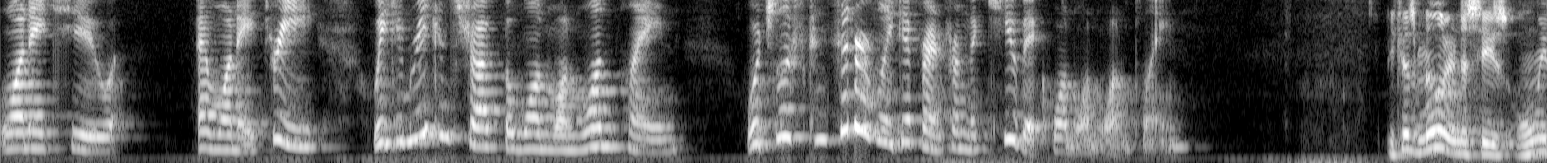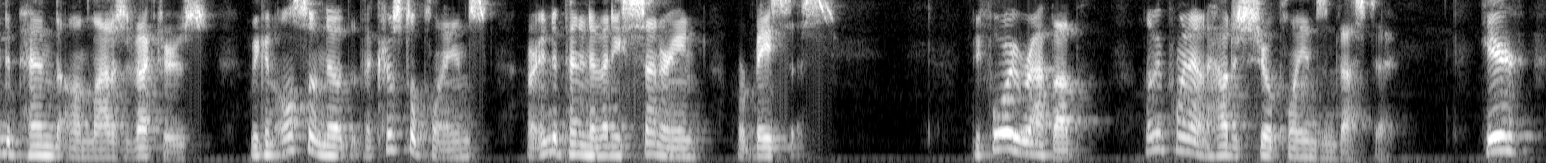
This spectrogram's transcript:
1a2, and 1a3, we can reconstruct the 111 plane, which looks considerably different from the cubic 111 plane. Because Miller indices only depend on lattice vectors, we can also note that the crystal planes are independent of any centering or basis. Before we wrap up, let me point out how to show planes in Vesta. Here,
